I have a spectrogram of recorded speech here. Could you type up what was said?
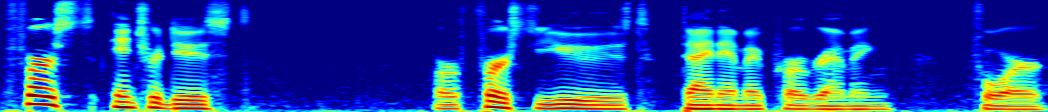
first introduced or first used dynamic programming for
